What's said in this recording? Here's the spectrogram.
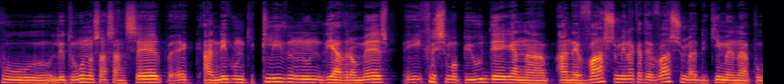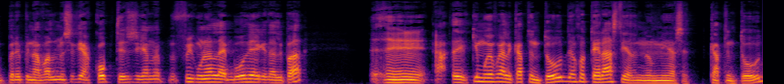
που λειτουργούν ως ασανσέρ, ε, ανοίγουν και κλείνουν διαδρομές ή χρησιμοποιούνται για να ανεβάσουμε ή να κατεβάσουμε αντικείμενα που πρέπει να βάλουμε σε διακόπτες για να φύγουν άλλα εμπόδια κτλ. Ε, εκεί μου έβγαλε Captain Toad. Έχω τεράστια δυναμία σε Captain Toad.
